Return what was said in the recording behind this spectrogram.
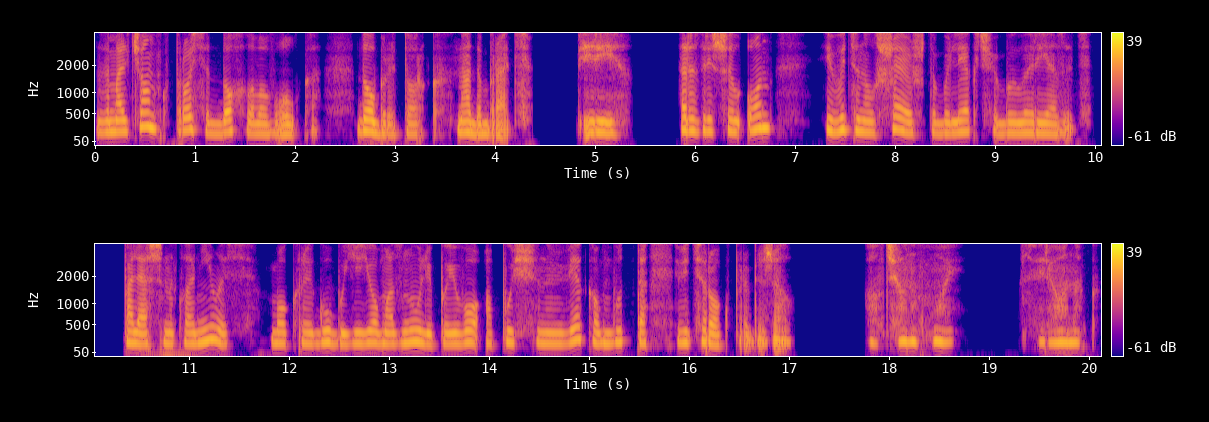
За мальчонку просит дохлого волка. Добрый торг, надо брать. «Бери», — разрешил он и вытянул шею, чтобы легче было резать. Поляша наклонилась, мокрые губы ее мазнули по его опущенным векам, будто ветерок пробежал. «Волчонок мой, зверенок!»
